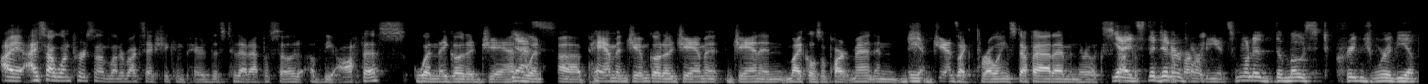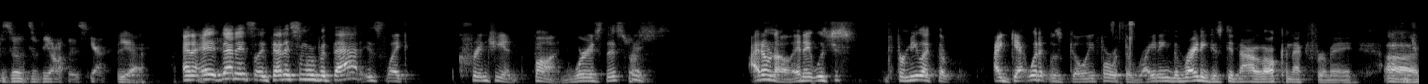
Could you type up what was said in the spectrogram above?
I, I saw one person on Letterboxd actually compared this to that episode of The Office when they go to Jan, Yes. when uh, Pam and Jim go to Jan, Jan and Michael's apartment, and Yeah. Jan's like throwing stuff at him, and they're like, yeah, it's the dinner party. It's one of the most cringeworthy episodes of The Office. Yeah. Yeah, and I, that is like that is similar, but that is like cringy and fun. Whereas this was, I don't know, and it was just for me like the I get what it was going for with the writing. The writing just did not at all connect for me. Uh,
